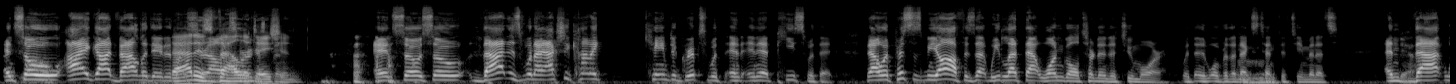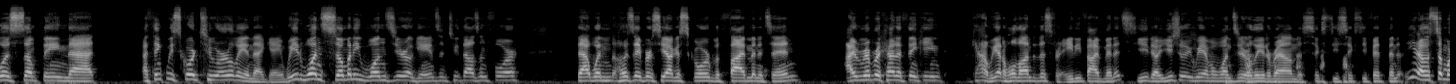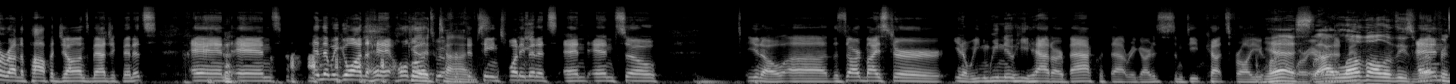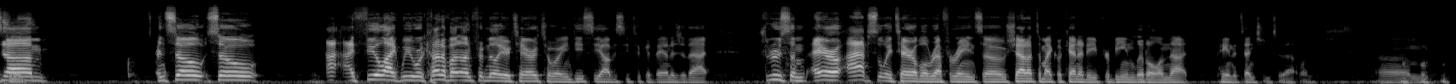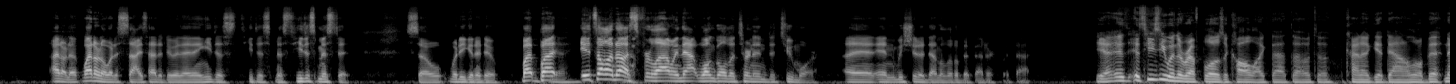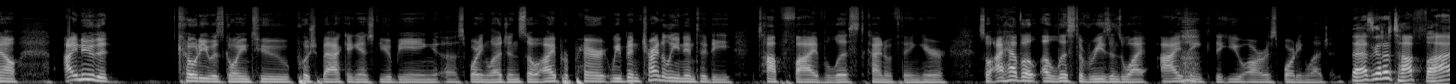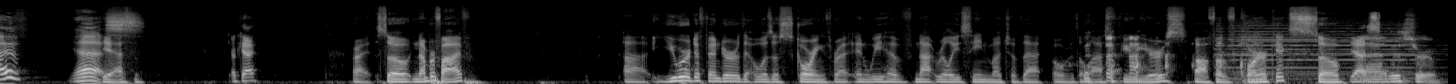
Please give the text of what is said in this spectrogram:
And so I got validated. That by is Alex validation. and so so that is when I actually kind of came to grips with and, and at peace with it. Now what pisses me off is that we let that one goal turn into two more with over the next Mhm. 10 15 minutes. And Yeah. that was something that I think we scored too early in that game. We had won so many 1-0 games in 2004 that when Jose Burciaga scored with 5 minutes in, I remember kind of thinking God, we got to hold on to this for 85 minutes. You know, usually we have a 1-0 lead around the 60, 65th minute. You know, somewhere around the Papa John's magic minutes, and and and then we go on to hold on Good to it for 15, 20 minutes, and and so, you know, uh, the Zardmeister, you know, we we knew he had our back with that regard. This is some deep cuts for all you. Yes, I love all of these and um and so so I, I feel like we were kind of on unfamiliar territory and dc obviously took advantage of that through some air absolutely terrible refereeing so shout out to michael kennedy for being little and not paying attention to that one. Um i don't know i don't know what his size had to do with anything. He just he just missed he just missed it. So what are you going to do? But but Yeah. it's on us for allowing that one goal to turn into two more and, and we should have done a little bit better with that. Yeah, it's easy when the ref blows a call like that, though, to kind of get down a little bit. Now, I knew that Cody was going to push back against you being a sporting legend, so I prepared. We've been trying to lean into the top five list kind of thing here. So I have a, a list of reasons why I think that you are a sporting legend. That's got a top five? Yes. Yes. okay All right. So number five, uh, you were a defender that was a scoring threat, and we have not really seen much of that over the last few years off of corner kicks. So, yes That is true.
